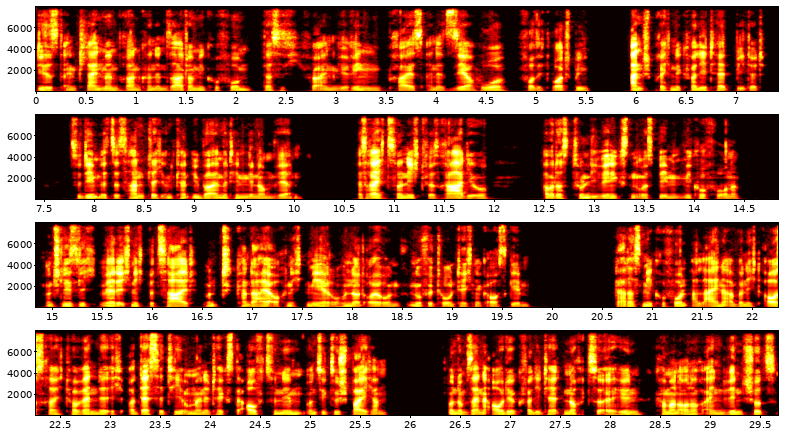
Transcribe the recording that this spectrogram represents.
Dies ist ein Kleinmembran-Kondensatormikrofon, das sich für einen geringen Preis eine sehr hohe (Vorsicht Wortspiel) ansprechende Qualität bietet. Zudem ist es handlich und kann überall mit hingenommen werden es reicht zwar nicht fürs Radio, aber das tun die wenigsten USB-Mikrofone. Und schließlich werde ich nicht bezahlt und kann daher auch nicht mehrere hundert Euro nur für Tontechnik ausgeben. Da das Mikrofon alleine aber nicht ausreicht, verwende ich Audacity, um meine Texte aufzunehmen und sie zu speichern. Und um seine Audioqualität noch zu erhöhen, kann man auch noch einen Windschutz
